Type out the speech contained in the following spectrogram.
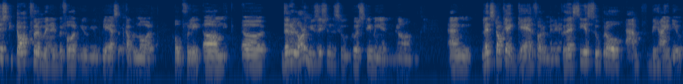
just to talk for a minute before you, you play us a couple more, hopefully. Um, uh, there are a lot of musicians who, who are streaming in. Um, and let's talk like gear for a minute because I see a Supro amp behind you.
